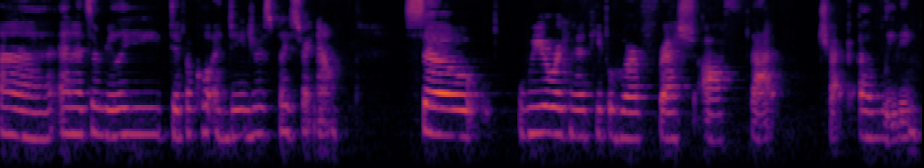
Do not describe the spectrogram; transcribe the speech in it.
uh, and it's a really difficult and dangerous place right now. So we are working with people who are fresh off that trek of leaving.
